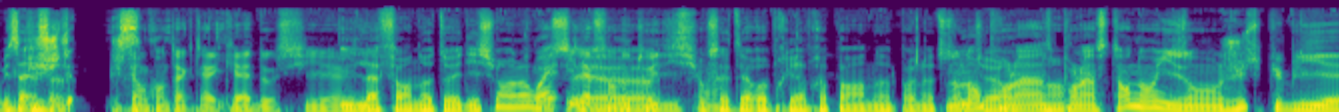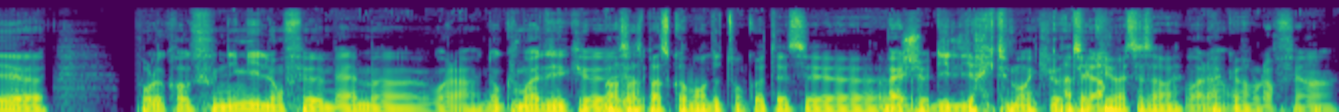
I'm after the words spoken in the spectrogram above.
Mais ça, j'étais en contact avec Ed aussi. euh. il l'a fait en auto-édition alors Ouais, ou il l'a fait en euh, auto-édition, ça a été repris après par, un, par une autre Non, non, structure pour l'in- pour l'instant, non. Ils ont juste publié euh, pour le crowdfunding. Ils l'ont fait eux-mêmes. euh, voilà. Donc moi, dès que Alors ça se passe comment de ton côté C'est euh, bah, je deal directement avec l'auteur. avec ouais, c'est ça, ouais. Voilà, on leur fait un,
